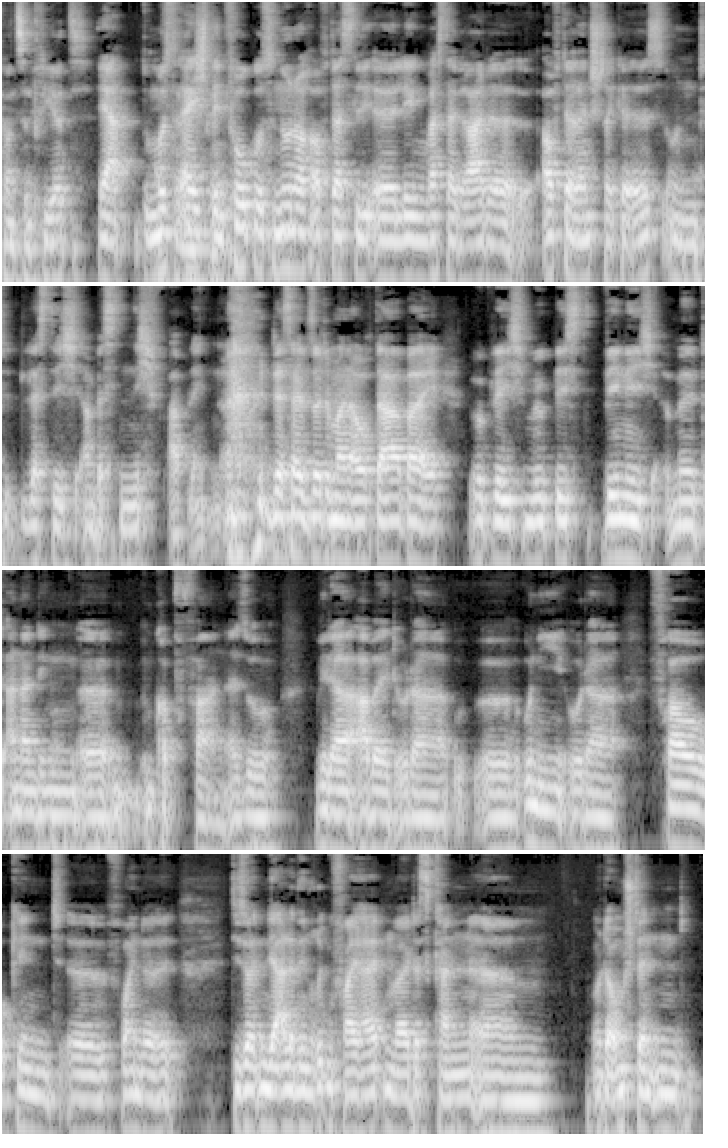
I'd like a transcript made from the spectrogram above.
konzentriert. Ja, du musst echt den Fokus nur noch auf das äh, legen, was da gerade auf der Rennstrecke ist und lässt dich am besten nicht ablenken. Deshalb sollte man auch dabei wirklich möglichst wenig mit anderen Dingen äh, im Kopf fahren. Also weder Arbeit oder äh, Uni oder Frau, Kind, äh, Freunde, die sollten dir alle den Rücken frei halten, weil das kann ähm, unter Umständen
